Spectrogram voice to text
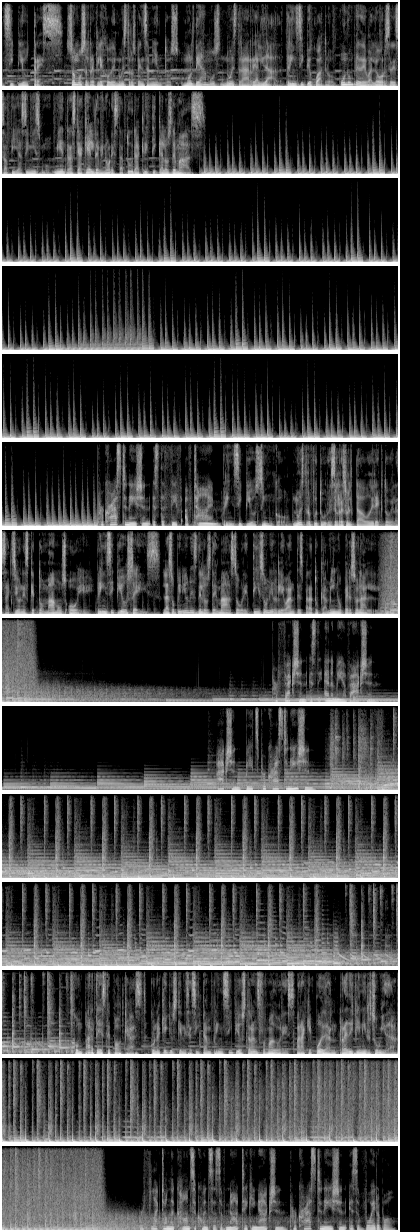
Principio 3. Somos el reflejo de nuestros pensamientos, moldeamos nuestra realidad. Principio 4. Un hombre de valor se desafía a sí mismo, mientras que aquel de menor estatura critica a los demás. Procrastination is the thief of time. Principio 5. Nuestro futuro es el resultado directo de las acciones que tomamos hoy. Principio 6. Las opiniones de los demás sobre ti son irrelevantes para tu camino personal. Perfection is the enemy of action. Action beats procrastination. Comparte este podcast con aquellos que necesitan principios transformadores para que puedan redefinir su vida. Reflect on the consequences of not taking action. Procrastination is avoidable.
